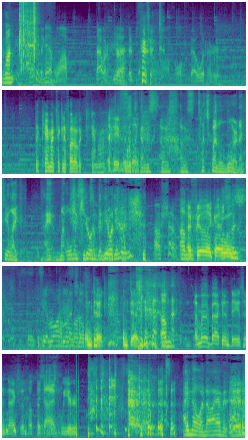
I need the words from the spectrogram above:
Over here. one. Flop. That would hurt. Yeah. That'd be so Perfect. awful. That would hurt. The camera taking a photo of a camera. I hate I feel myself. like I was, I was, I was touched by the Lord. I feel like I, my, all my You sins have been you forgiven. Oh, shut up. Um, I feel like I also- was If you ever want to do a photo, I'm dead. I'm dead. um, I remember back in the days when Next I thought this was weird. I know, and now I have an anime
